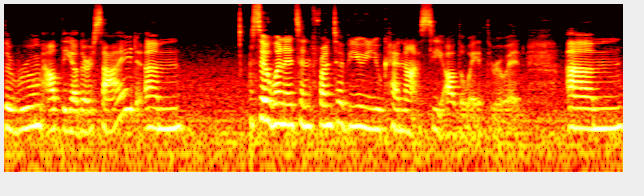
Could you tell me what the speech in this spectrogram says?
the room out the other side. Um, so when it's in front of you, you cannot see all the way through it. Um,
